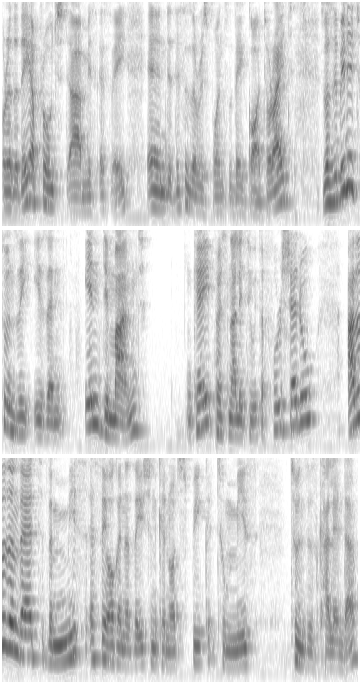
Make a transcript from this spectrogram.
or rather, they approached uh, Miss SA, and this is a response they got, all right? Zozibini Tunzi is an in demand, okay, personality with a full schedule. Other than that, the Miss SA organization cannot speak to Miss Tunzi's calendar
